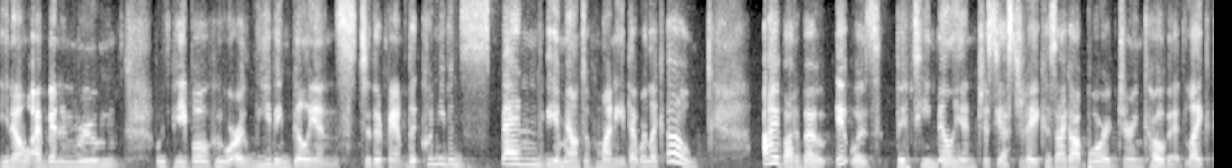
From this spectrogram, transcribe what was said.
You know, I've been in rooms with people who are leaving billions to their family that couldn't even spend the amount of money that were like, oh, I bought a boat. It was 15 million just yesterday because I got bored during COVID. Like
